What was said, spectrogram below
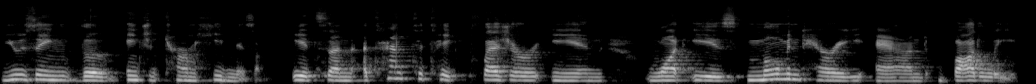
using the ancient term hedonism. It's an attempt to take pleasure in what is momentary and bodily,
